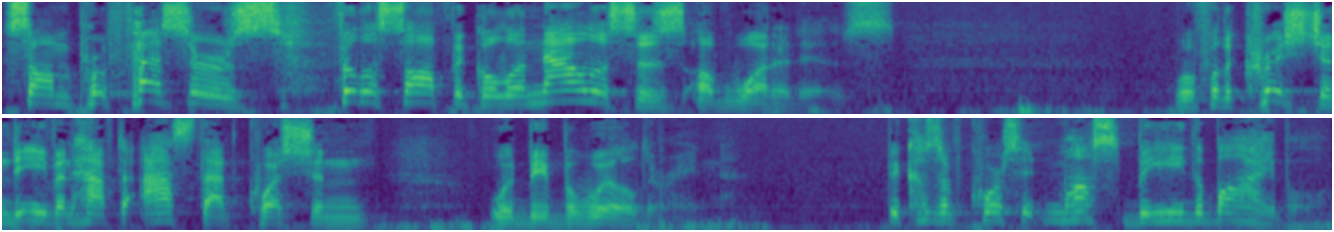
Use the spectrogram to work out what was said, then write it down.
some professor's philosophical analysis of what it is? Well, for the Christian to even have to ask that question would be bewildering because, of course, it must be the Bible.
